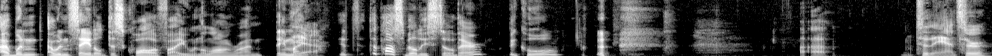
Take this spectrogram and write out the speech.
i wouldn't i wouldn't say it'll disqualify you in the long run they might Yeah. it's the possibility's still there be cool uh, to the answer.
